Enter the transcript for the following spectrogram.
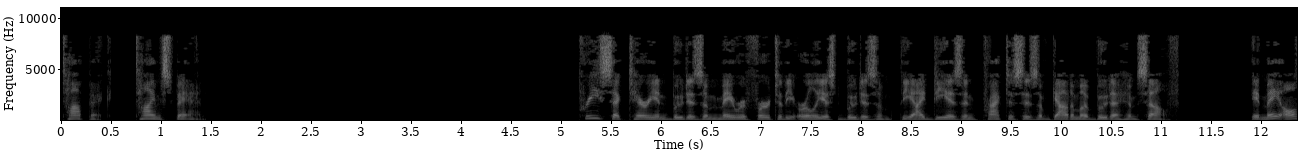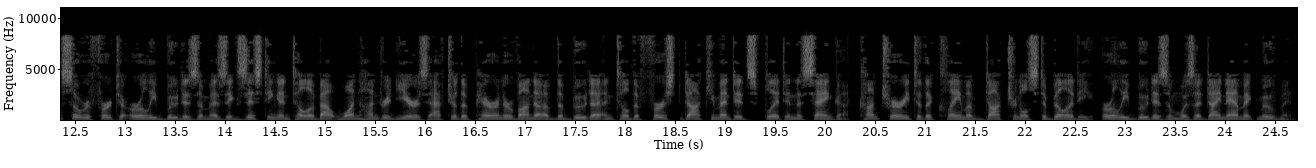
Timespan Pre-sectarian Buddhism may refer to the earliest Buddhism, the ideas and practices of Gautama Buddha himself. It may also refer to early Buddhism as existing until about 100 years after the parinirvana of the Buddha until the first documented split in the Sangha. Contrary to the claim of doctrinal stability, early Buddhism was a dynamic movement.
